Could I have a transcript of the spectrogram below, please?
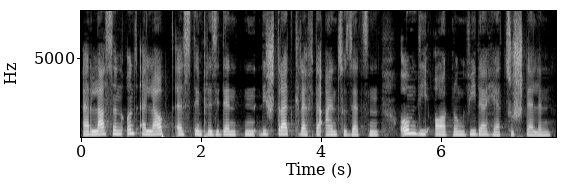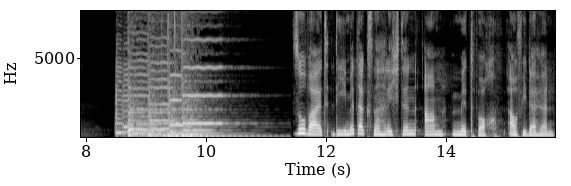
erlassen und erlaubt es dem Präsidenten, die Streitkräfte einzusetzen, um die Ordnung wiederherzustellen. Soweit die Mittagsnachrichten am Mittwoch. Auf Wiederhören.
